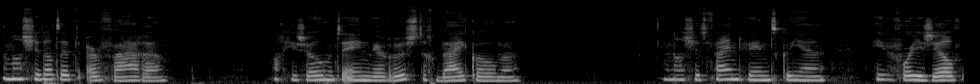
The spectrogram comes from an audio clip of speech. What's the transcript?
En als je dat hebt ervaren, mag je zo meteen weer rustig bijkomen. En als je het fijn vindt, kun je even voor jezelf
